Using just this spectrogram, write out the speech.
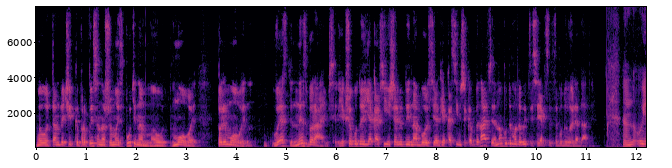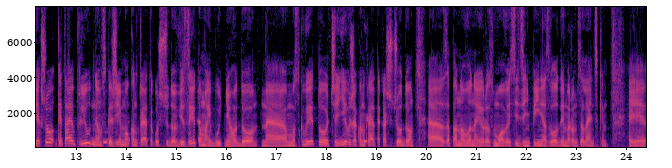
От, там, де чітко прописано, що ми з Путіним от, мови перемови вести не збираємося. Якщо буде якась інша людина або як якась інша комбінація, ну будемо дивитися, як це, це буде виглядати. Ну, якщо Китай оприлюднив, скажімо, конкретику щодо візиту майбутнього до е, Москви, то чи є вже конкретика щодо е, запланованої розмови Сі Цзіньпіня з Володимиром Зеленським? Е,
